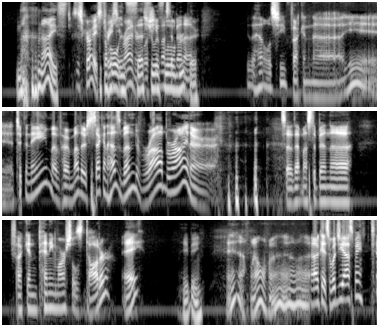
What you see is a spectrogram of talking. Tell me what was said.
nice. Jesus Christ, It's Tracy whole Reiner. Well, she incestuous must little have been group a- there. Who the hell was she? Fucking uh, yeah, took the name of her mother's second husband, Rob Reiner. so that must have been uh, fucking Penny Marshall's daughter, eh? Maybe. Yeah. Well, uh, okay. So what'd you ask me?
